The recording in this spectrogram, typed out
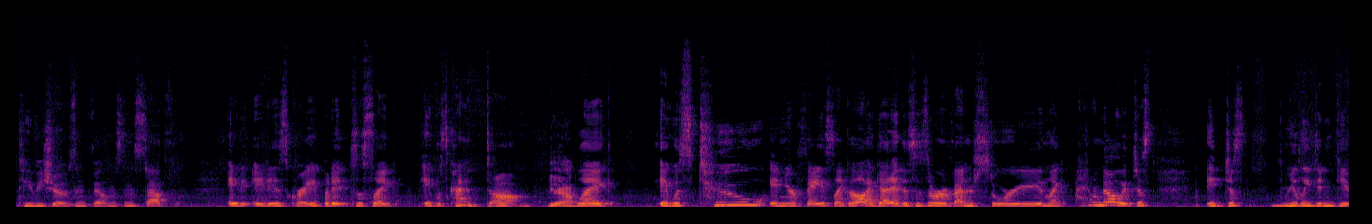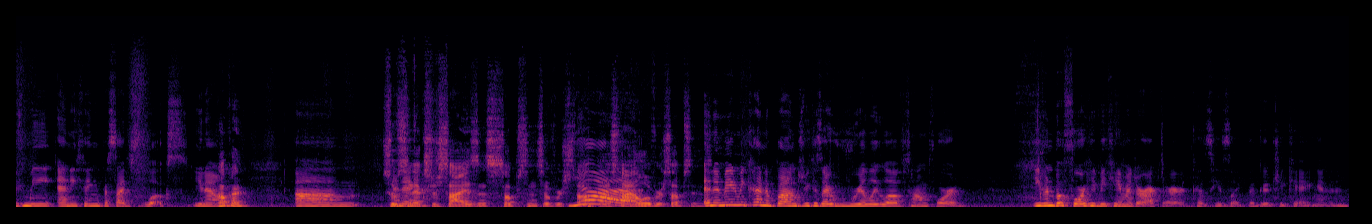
TV shows and films and stuff. It it is great, but it's just like it was kind of dumb. Yeah. Like it was too in your face. Like oh, I get it. This is a revenge story, and like I don't know. It just it just really didn't give me anything besides looks. You know. Okay. Um. So it's an it- exercise in substance over style, Yeah. uh, style over substance. And it made me kind of bummed because I really love Tom Ford, even before he became a director, because he's like the Gucci King, and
